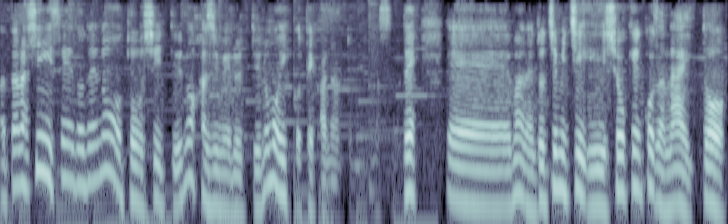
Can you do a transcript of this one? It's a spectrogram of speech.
新しい制度での投資っていうのを始めるっていうのも一個手かなと思います。ますので、えー、まあね、どっちみち証券口座ないと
